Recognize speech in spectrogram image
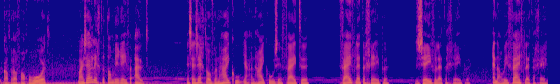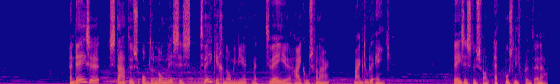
Ik had er wel van gehoord, maar zij legt het dan weer even uit. En zij zegt over een haiku, ja, een haiku is in feite vijf lettergrepen, zeven lettergrepen en dan weer vijf lettergrepen. En deze staat dus op de longlist. Ze is twee keer genomineerd met twee haiku's van haar. Maar ik doe er eentje. Deze is dus van @poeslief.nl.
